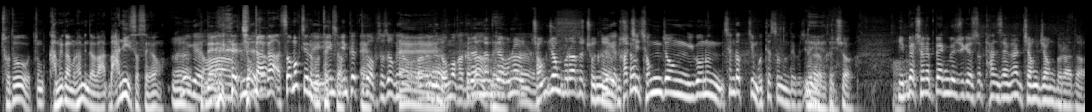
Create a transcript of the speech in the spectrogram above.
저도 좀 가물가물합니다. 마- 많이 있었어요. 그러게. 근데 아, 듣다가 써먹지는 임- 못했죠. 임 팩트가 네. 없어서 그냥 네. 어, 이렇게 넘어가다가. 그랬는데 네. 오늘 네. 정정브라도 좋네요. 그러게 그렇죠? 같이 정정 이거는 생각지 못했었는데 그지? 네, 네, 네. 그렇죠. 인백션의 백뮤직에서 탄생한 정정브라더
